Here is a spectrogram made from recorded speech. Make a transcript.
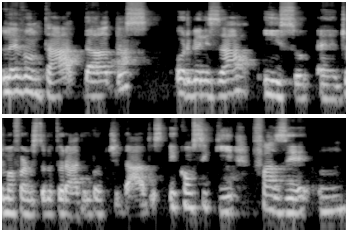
levantar dados organizar isso é, de uma forma estruturada em banco de dados e conseguir fazer um,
